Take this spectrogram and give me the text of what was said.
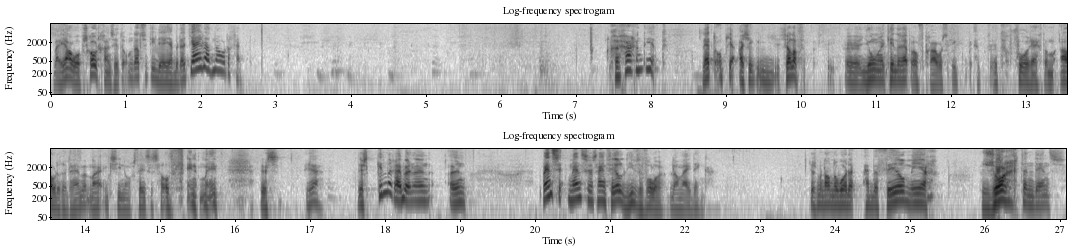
bij jou op schoot gaan zitten omdat ze het idee hebben dat jij dat nodig hebt. Gegarandeerd. Let op je, als je zelf eh, jonge kinderen hebt, of trouwens, ik heb het voorrecht om ouderen te hebben, maar ik zie nog steeds hetzelfde fenomeen. Dus ja. Dus kinderen hebben een. een mensen, mensen zijn veel liefdevoller dan wij denken. Dus met andere woorden, hebben veel meer zorgtendens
